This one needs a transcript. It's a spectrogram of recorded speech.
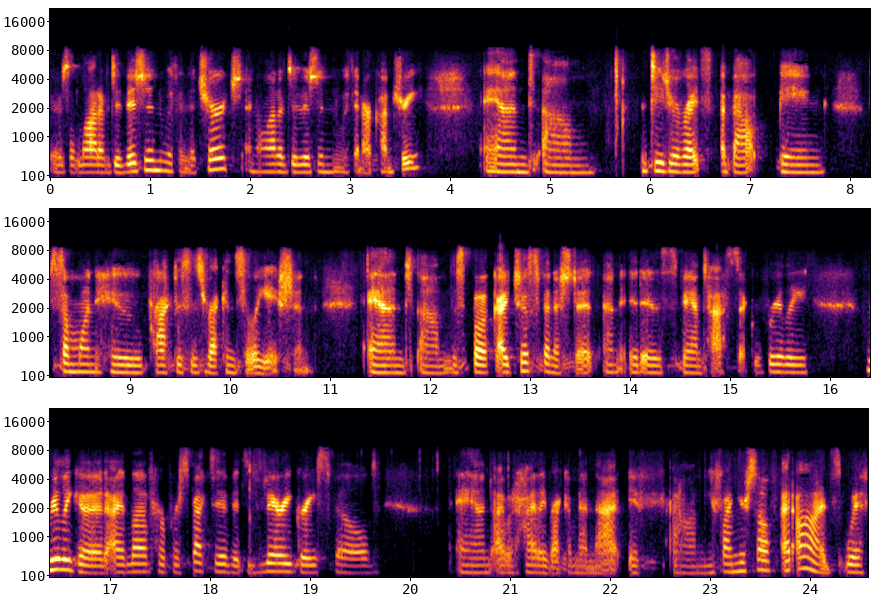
There's a lot of division within the church and a lot of division within our country. And um, Deidre writes about being someone who practices reconciliation. And um, this book, I just finished it, and it is fantastic. Really, really good. I love her perspective. It's very grace filled. And I would highly recommend that if um, you find yourself at odds with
